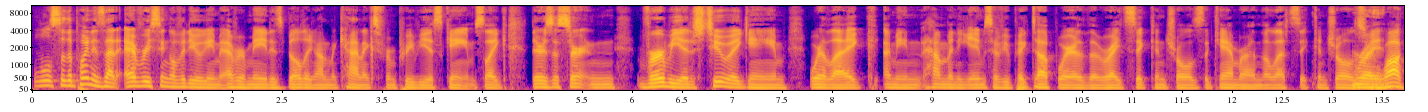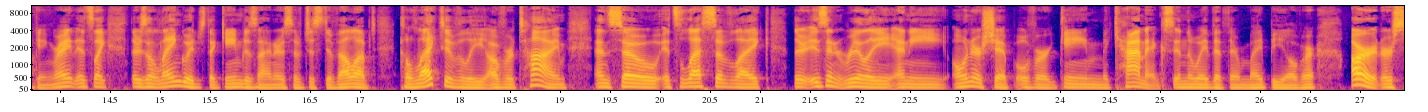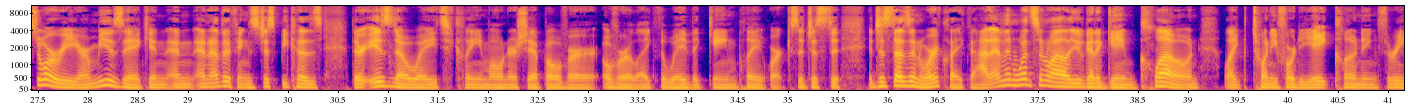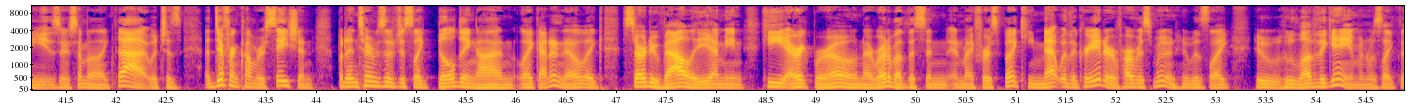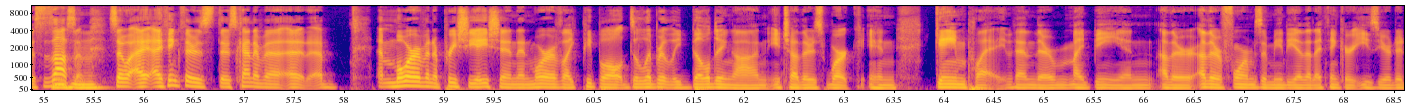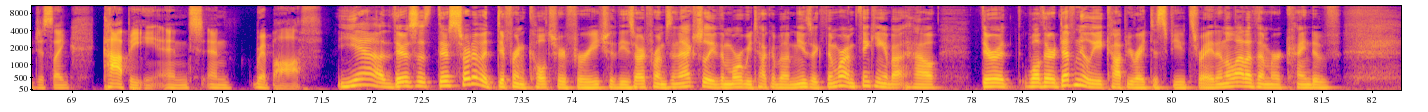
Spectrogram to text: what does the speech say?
Well, so the point is that every single video game ever made is building on mechanics from previous games. Like there's a certain verbiage to a game where, like, I mean, how many games have you picked up where the right stick controls the camera and the left stick controls Right. walking? Right? It's like there's a language that game designers have just developed collectively over time, and so it's less of like there isn't really any ownership over game mechanics in the way that there might be over art or story or music and and, and other things just because there is no way to claim ownership over over like the way that gameplay works. It just it just doesn't work like that. And then once in a while you'll get a game clone like 2048 cloning threes or something like that which is a different conversation. But in terms of just like building on like i don't know like stardew valley i mean he eric barone i wrote about this in in my first book. He met with the creator of harvest moon who was like who who loved the game and was like this is awesome. Mm-hmm. So i i think there's there's kind of a, a, a more of an appreciation and more of like people deliberately building on each other's work in gameplay than there might be in other other forms of media that i think are easier to just like copy and and rip off Yeah, there's a there's sort of a different culture for each of these art forms, and actually, the more we talk about music, the more I'm thinking about how there are well, there are definitely copyright disputes, right? And a lot of them are kind of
